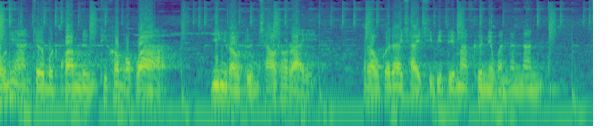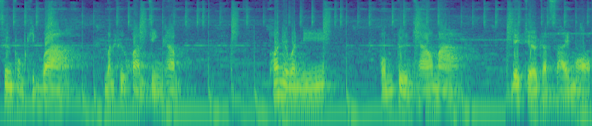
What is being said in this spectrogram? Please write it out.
ผมที่อ่านเจอบทความหนึ่งที่เขาบอกว่า ยิ่งเราตื่นเช้าเท่าไหร่ เราก็ได้ใช้ชีวิตได้มากขึ้นในวันนั้นๆ ซึ่งผมคิดว่ามันคือความจริงครับ เพราะในวันนี้ผมตื่นเช้ามา ได้เจอกับสายหมอก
